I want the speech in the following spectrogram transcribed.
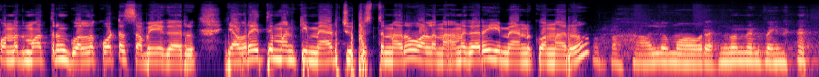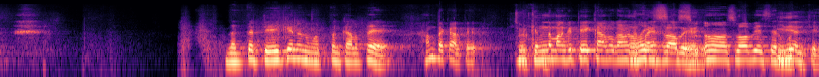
కొన్నది మాత్రం గొల్లకోట సభయ్య గారు. ఎవరైతే మనకి ఈ మేడ చూపిస్తున్నారో వాళ్ళ నాన్నగారు ఈ మేడను కొన్నారు. హాల్లో మా రకంగా ఉందండి పైన. ఇదంతా టేకేనండి మొత్తం కలపే. అంతా కలిపే. చూడు కింద మనకి టేక్ పైన స్లాబ్. స్లాబ్ వేసారు. ఇది అంతే.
